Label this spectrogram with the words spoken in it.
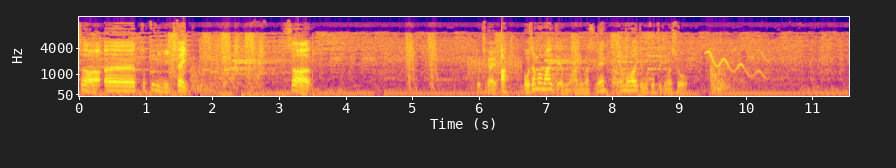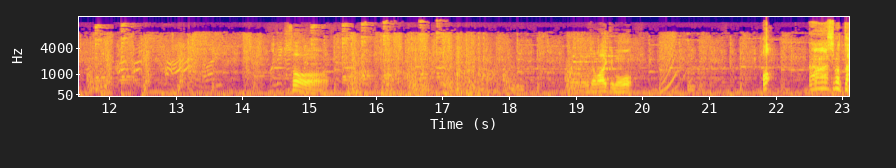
さあ、えーっと、取りに行きたい。さあ、こっちにあ、お邪魔のアイテムもありますね。お邪魔のアイテムを取っていきましょう。さあ、お邪魔アイテムを、ああー、しまった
